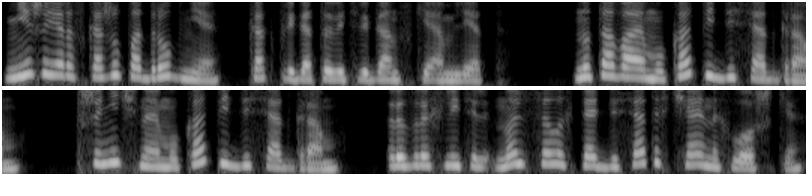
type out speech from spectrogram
Ниже я расскажу подробнее, как приготовить веганский омлет. Нутовая мука 50 грамм. Пшеничная мука 50 грамм. Разрыхлитель 0,5 чайных ложки.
